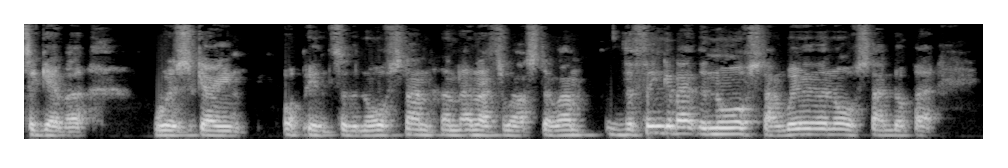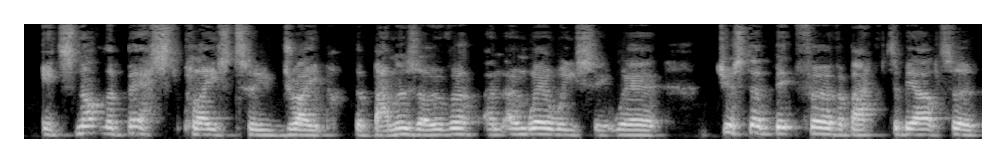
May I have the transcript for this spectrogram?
together was going up into the North Stand, and, and that's where I still am. The thing about the North Stand, we're in the North Stand upper. It's not the best place to drape the banners over, and, and where we sit, we're just a bit further back to be able to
